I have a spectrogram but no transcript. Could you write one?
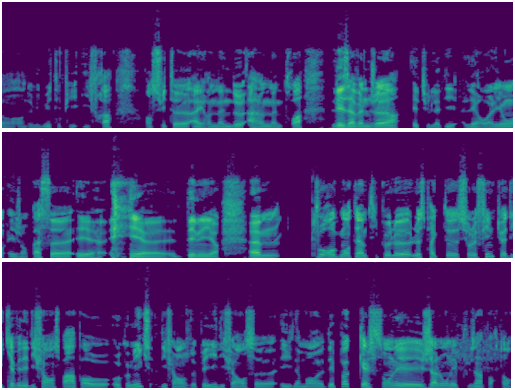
en en 2008 et puis il fera ensuite, heu, Iron Man 2, Iron Man 3, les Avengers et tu l'as dit, les Rois Lions et j'en passe, et des meilleurs. Pour augmenter un petit peu le le spectre, sur le film, tu as dit qu'il y avait des différences par rapport aux comics, différences de pays, différences, évidemment, d'époque. Quels sont les jalons les plus importants,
